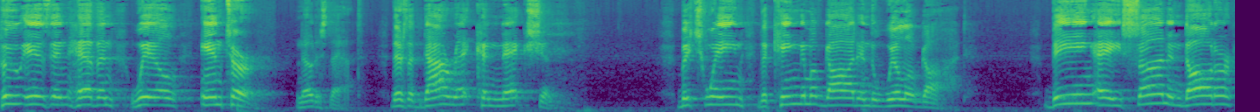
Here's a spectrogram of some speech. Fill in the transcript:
who is in heaven will enter. Notice that. There's a direct connection between the kingdom of God and the will of God. Being a son and daughter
